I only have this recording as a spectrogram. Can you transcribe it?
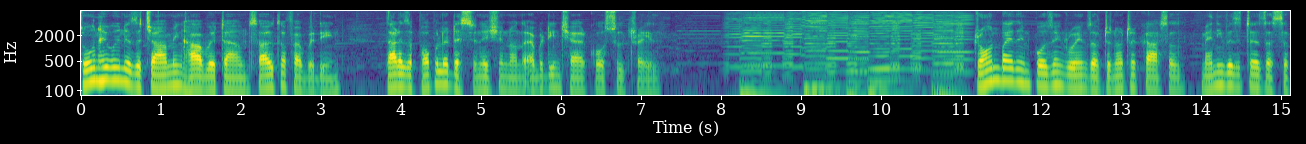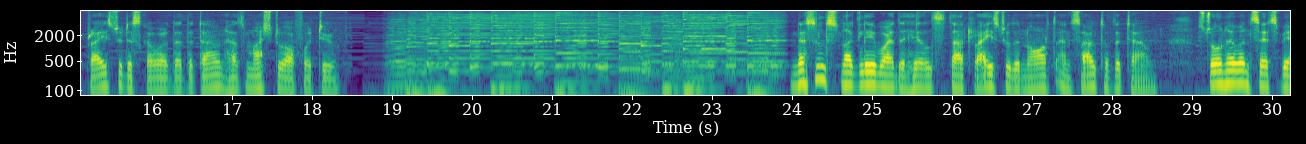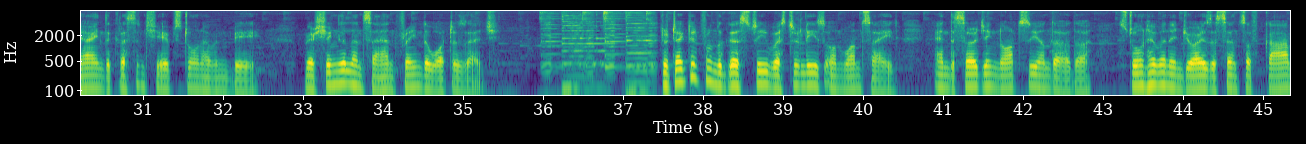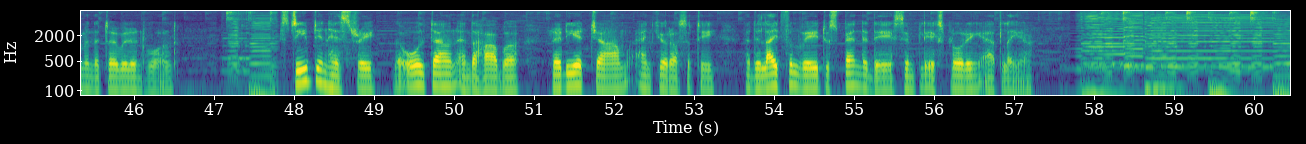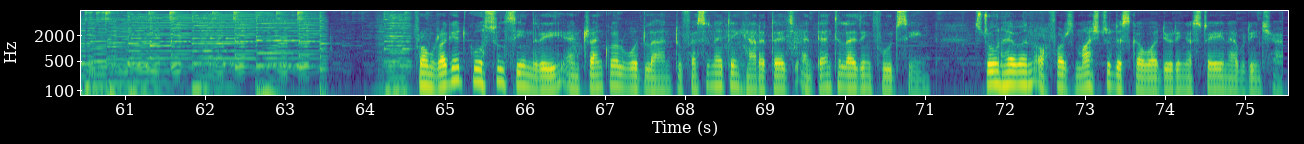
Stonehaven is a charming harbour town south of Aberdeen that is a popular destination on the Aberdeenshire Coastal Trail. Drawn by the imposing ruins of Dunnottar Castle, many visitors are surprised to discover that the town has much to offer too. Nestled snugly by the hills that rise to the north and south of the town, Stonehaven sits behind the crescent-shaped Stonehaven Bay, where shingle and sand fringe the water's edge. Protected from the gusty westerlies on one side and the surging North Sea on the other, Stonehaven enjoys a sense of calm in the turbulent world. Steeped in history, the old town and the harbour radiate charm and curiosity, a delightful way to spend a day simply exploring Athleyer. From rugged coastal scenery and tranquil woodland to fascinating heritage and tantalizing food scene, Stonehaven offers much to discover during a stay in Aberdeenshire.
